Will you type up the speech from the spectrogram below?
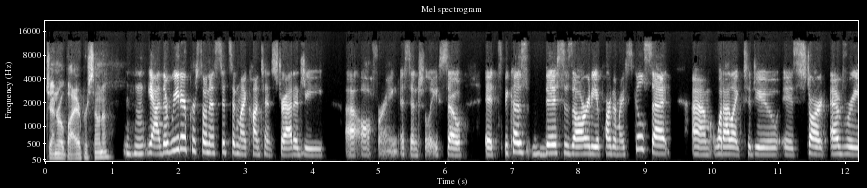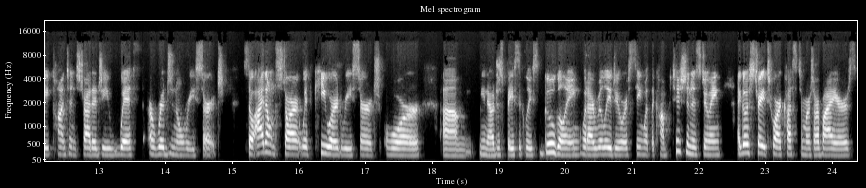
general buyer persona. Mm-hmm. Yeah, the reader persona sits in my content strategy uh, offering essentially. So it's because this is already a part of my skill set um, what I like to do is start every content strategy with original research. So I don't start with keyword research or um, you know just basically googling. What I really do or seeing what the competition is doing. I go straight to our customers, our buyers,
